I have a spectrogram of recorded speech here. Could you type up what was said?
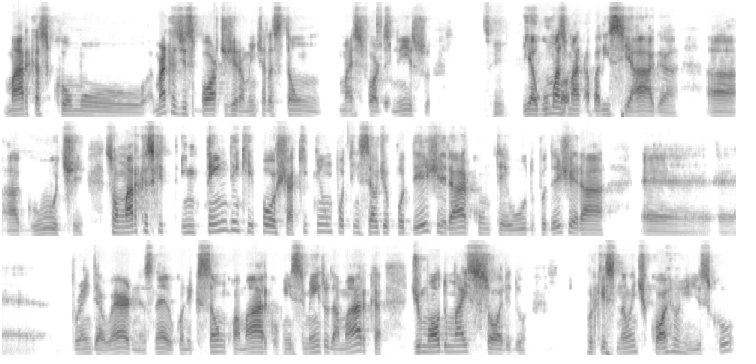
marcas como marcas de esporte geralmente elas estão mais fortes nisso. Sim. E algumas marcas, a Balenciaga, a, a, Gucci, são marcas que entendem que, poxa, aqui tem um potencial de eu poder gerar conteúdo, poder gerar é, é, brand awareness, né, conexão com a marca, o conhecimento da marca, de um modo mais sólido. Porque senão a gente corre o risco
